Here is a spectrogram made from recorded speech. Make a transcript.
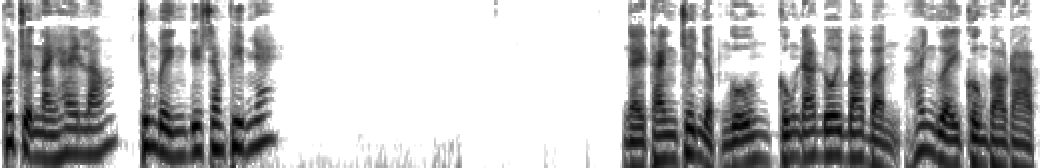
Có chuyện này hay lắm Chúng mình đi xem phim nhé. Ngày Thanh chưa nhập ngũ cũng đã đôi ba bận hai người cùng vào đạp.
